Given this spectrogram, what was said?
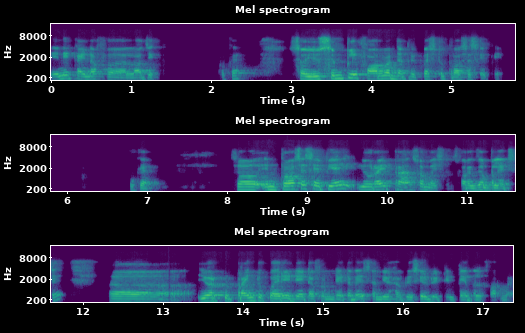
any kind of uh, logic. Okay. So you simply forward that request to process API. Okay. So in process API, you write transformations. For example, let's say uh, you are trying to query data from database and you have received it in table format.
